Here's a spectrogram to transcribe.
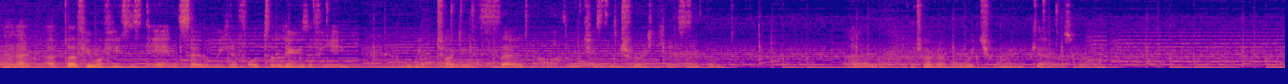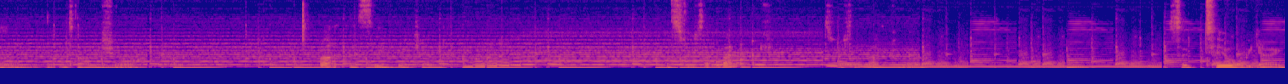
I don't know. Uh, put a few more fuses in so that we can afford to lose a few. We try and do the third path, which is the trickiest of them. Um, I'm trying to remember which way to go as well. Entirely sure. Right, let's see if we can let's switch that back. Switch that back for now. So two will be going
